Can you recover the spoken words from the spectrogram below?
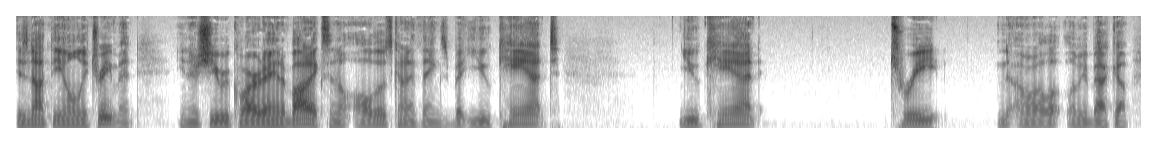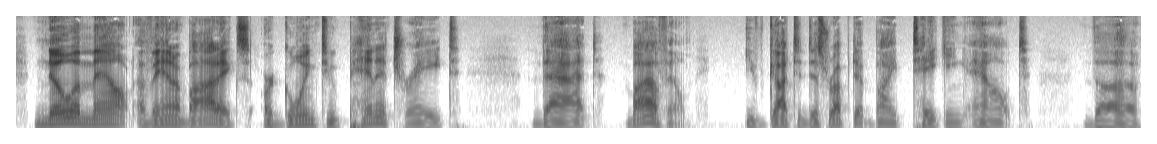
is not the only treatment you know she required antibiotics and all those kind of things but you can't you can't treat no, oh, well, let me back up. No amount of antibiotics are going to penetrate that biofilm. You've got to disrupt it by taking out the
